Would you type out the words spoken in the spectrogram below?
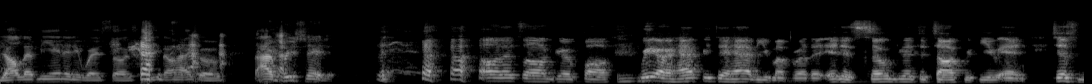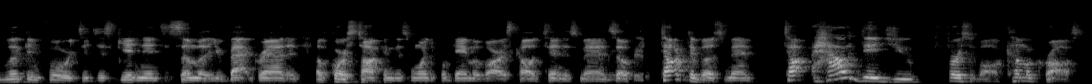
y'all let me in anyway, so you know how it goes. I appreciate it. oh, that's all good, Paul. We are happy to have you, my brother. It is so good to talk with you and just looking forward to just getting into some of your background and, of course, talking this wonderful game of ours called tennis, man. So, talk to us, man. Talk. How did you, first of all, come across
